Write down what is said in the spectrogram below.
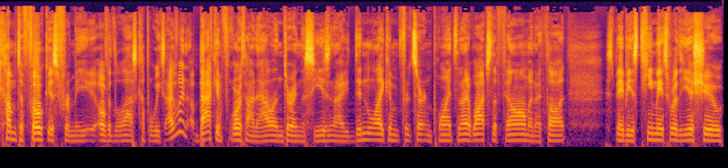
come to focus for me over the last couple weeks. I went back and forth on Allen during the season. I didn't like him for certain points, and then I watched the film and I thought maybe his teammates were the issue.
